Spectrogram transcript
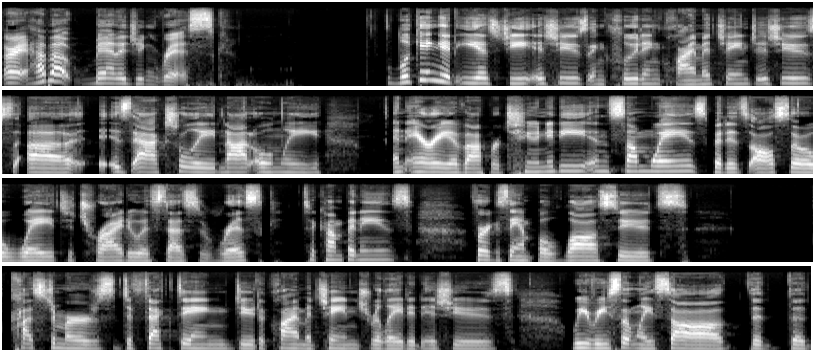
All right, how about managing risk? Looking at ESG issues, including climate change issues, uh, is actually not only an area of opportunity in some ways, but it's also a way to try to assess risk to companies. For example, lawsuits, customers defecting due to climate change related issues. We recently saw the the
